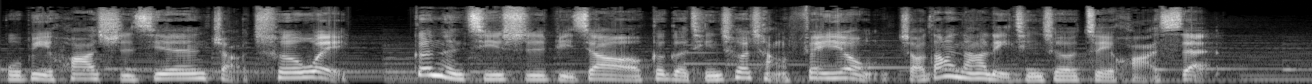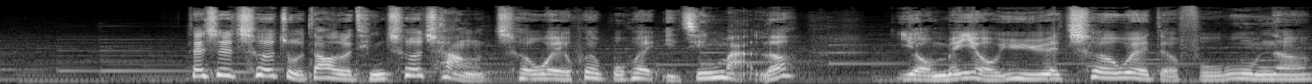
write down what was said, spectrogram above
不必花时间找车位，更能及时比较各个停车场费用，找到哪里停车最划算。但是车主到了停车场，车位会不会已经满了？有没有预约车位的服务呢？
